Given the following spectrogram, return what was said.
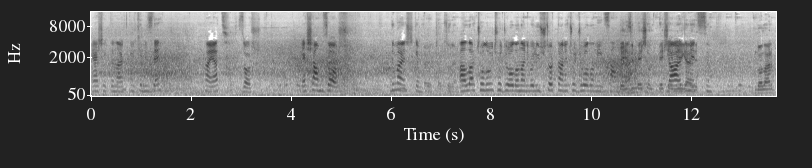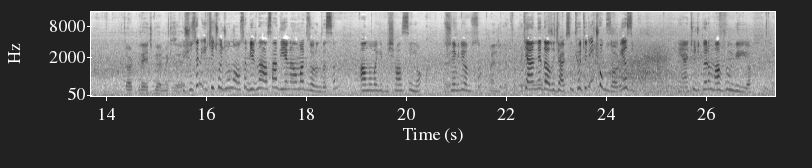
Gerçekten artık ülkemizde hayat zor. Yaşam zor. Değil mi aşkım? Evet çok zor de. Allah çoluğu çocuğu olan hani böyle 3-4 tane çocuğu olan insanlara Benzin 5 5 yardım geldi. etsin. Dolar 4 liraya çıkıyor görmek üzere. Düşünsene iki çocuğun olsa birini alsan diğerini almak zorundasın. Almama gibi bir şansın yok. Evet. Düşünebiliyor musun? Bence de çok kötü. Kendine de alacaksın. Kötü değil çok zor. Yazık. Yani çocukların mahrum büyüyor. Evet.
